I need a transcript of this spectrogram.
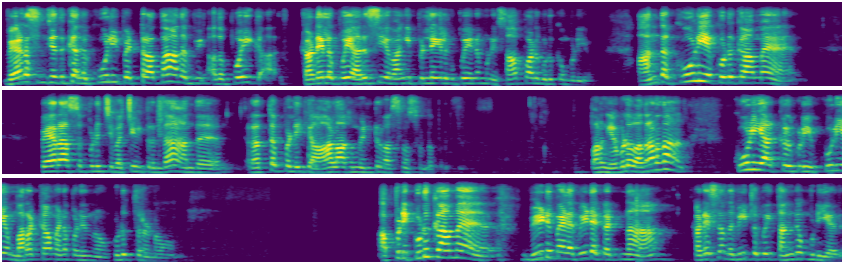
வேலை செஞ்சதுக்கு அந்த கூலி பெற்றா தான் அதை அதை போய் க- போய் அரிசியை வாங்கி பிள்ளைகளுக்கு போய் என்ன முடியும்? சாப்பாடு கொடுக்க முடியும். அந்த கூலியை கொடுக்காம பேராசை பிடிச்சு வச்சுக்கிட்டு இருந்தா அந்த இரத்தப்பள்ளிக்கு ஆளாகும் என்று வசனம் சொல்லப்படுது. பாருங்க எவ்வளவு அதனாலதான் கூலி ஆட்கள் கூடிய கூலியை மறக்காம என்ன பண்ணிடணும்? கொடுத்துடணும். அப்படி கொடுக்காம வீடு மேல வீடை கட்டினா கடைசியில் அந்த வீட்டுல போய் தங்க முடியாது.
